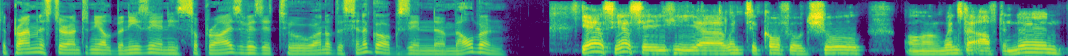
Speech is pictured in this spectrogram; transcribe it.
the Prime Minister Anthony Albanese and his surprise visit to one of the synagogues in uh, Melbourne. Yes, yes, he he uh, went to Caulfield Shul on Wednesday afternoon,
